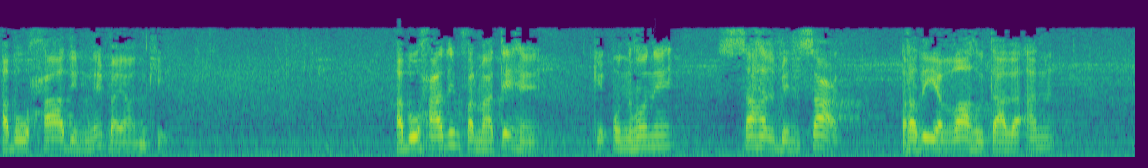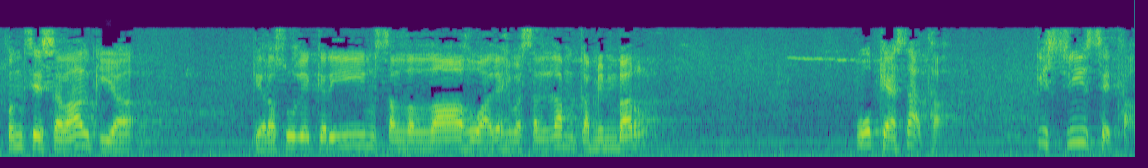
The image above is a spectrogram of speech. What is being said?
ابو حادم نے بیان کی۔ ابو حادم فرماتے ہیں کہ انہوں نے سہل بن سعد رضی اللہ تعالی ان ان سے سوال کیا کہ رسول کریم صلی اللہ علیہ وسلم کا ممبر وہ کیسا تھا؟ کس چیز سے تھا؟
